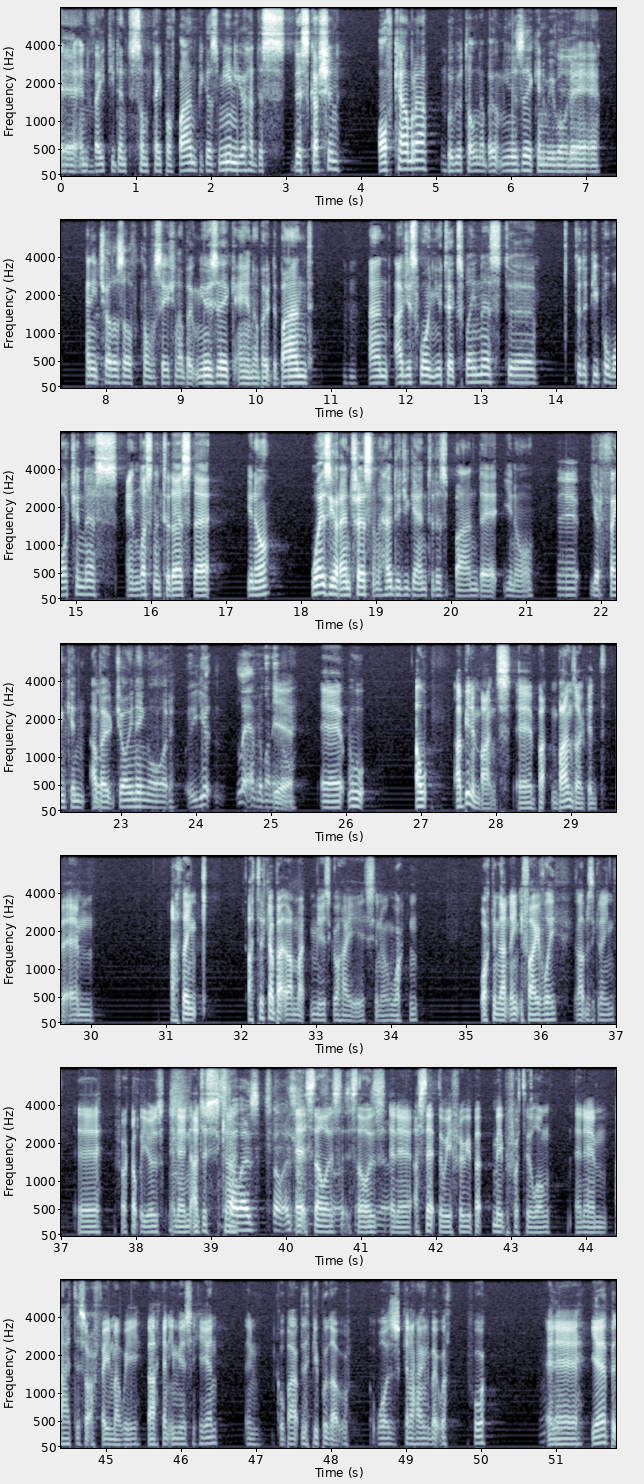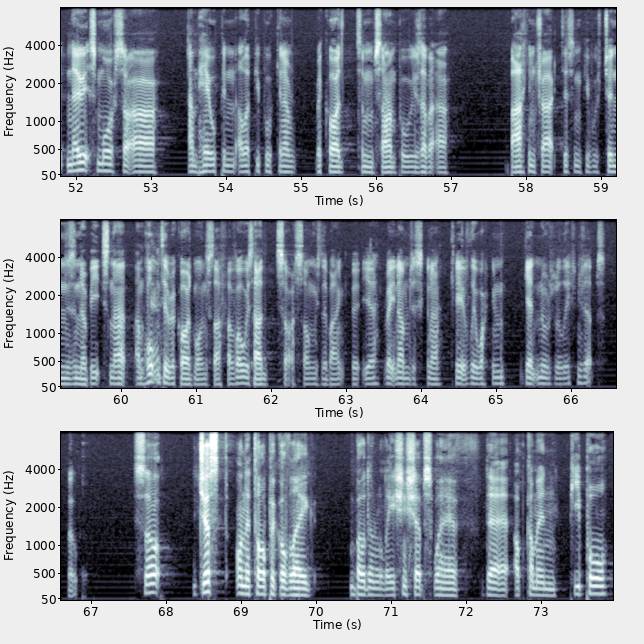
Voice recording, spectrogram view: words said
uh, Um, invited into some type of band? Because me and you had this discussion off camera. We were talking about music, and we were Yeah. uh, in each other's of conversation about music and about the band. Mhm. And I just want you to explain this to to the people watching this and listening to this. That you know, what is your interest, and how did you get into this band? That you know Uh, you're thinking Well- about joining, or you let everybody yeah. know. Uh, well, I've been in bands. Uh, but bands are good, but um, I think I took a bit of a musical hiatus. You know, working working that ninety five life. That was the grind. Uh, for a couple of years, and then I just kind of is, still is. It still is. It still is. And uh, I stepped away for a wee bit, maybe for too long, and um, I had to sort of find my way back into music again and go back with the people that was kind of hanging about with before. And uh, yeah, but now it's more sort of I'm helping other people kind of record some samples, a bit of backing track to some people's tunes and their beats and that. I'm hoping to record my own stuff. I've always had sort of songs in the bank, but yeah, right now I'm just kind of creatively working, getting those relationships. Well, So, just on the topic of like building relationships with the upcoming people,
